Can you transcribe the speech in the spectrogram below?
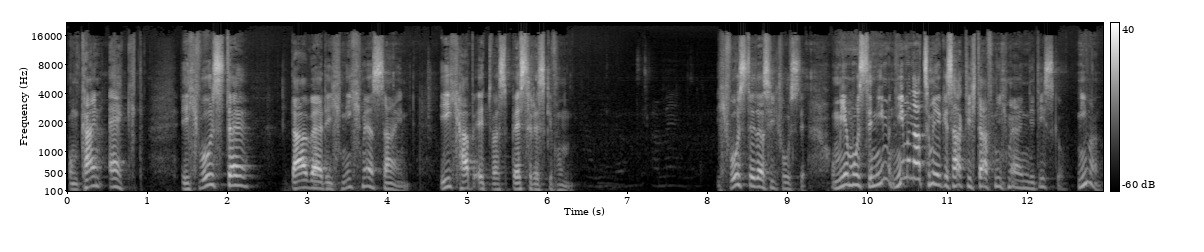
und kein Act. Ich wusste, da werde ich nicht mehr sein. Ich habe etwas Besseres gefunden. Ich wusste, dass ich wusste. Und mir musste niemand, niemand hat zu mir gesagt, ich darf nicht mehr in die Disco. Niemand.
